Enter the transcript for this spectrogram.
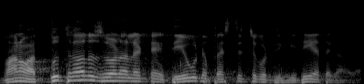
మనం అద్భుతాలు చూడాలంటే దేవుడిని ప్రశ్నించకూడదు. విధేయత కావాలి.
